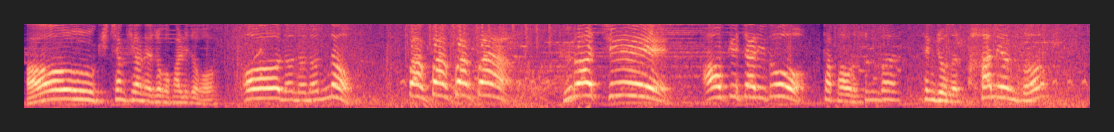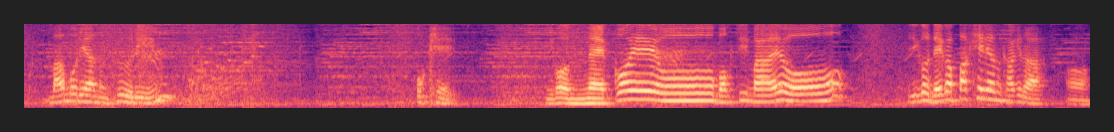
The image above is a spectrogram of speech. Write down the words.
아우 귀찮게 하네 저거 발리 저거. 어 no no no no 빵빵빵빵! 그렇지! 아홉 개짜리도 star power로 순간 생존을 하면서 마무리하는 그림. 오케이. 이건 내 거예요. 먹지 마요. 이거 내가 빡캐리하는 각이다. 어.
